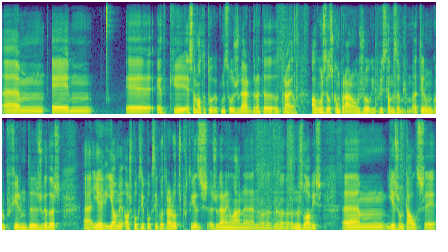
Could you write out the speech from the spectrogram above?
Ahm, é é, é de que esta malta tuga começou a jogar durante a- o trial. Alguns deles compraram o jogo e por isso estamos a, a ter um grupo firme de jogadores ah, e, a- e ao- aos poucos e poucos encontrar outros portugueses a jogarem lá na- no- no- nos lobbies ahm, e a juntá-los eh,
